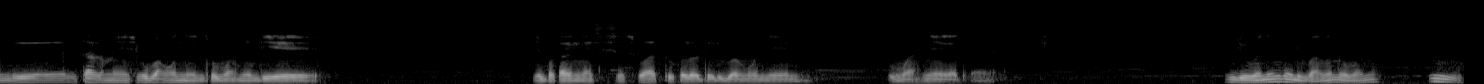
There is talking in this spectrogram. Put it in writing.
dia ntar nih suruh bangunin rumahnya dia. Dia bakal ngasih sesuatu kalau udah dibangunin rumahnya katanya. Ini juga nih belum dibangun rumahnya. Uh.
